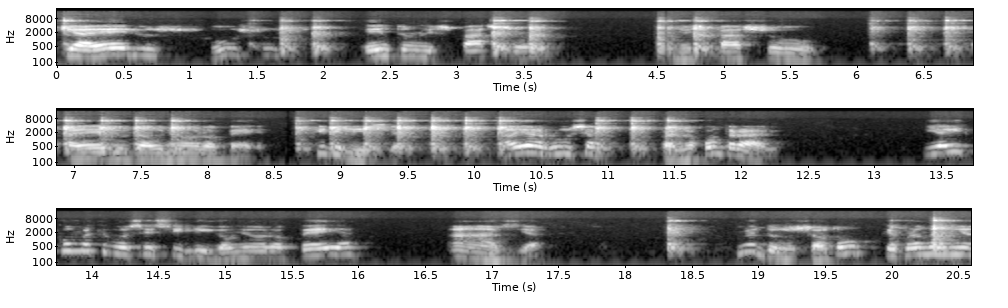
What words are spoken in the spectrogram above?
que aéreos russos entrem no espaço no espaço aéreo da União Europeia. Que delícia! Aí a Rússia faz ao contrário. E aí como é que você se liga a União Europeia à Ásia? Meu Deus do céu, estão quebrando a minha.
